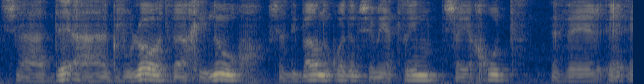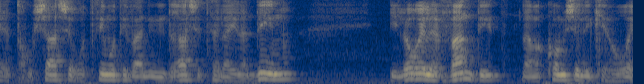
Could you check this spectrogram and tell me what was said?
שהגבולות והחינוך, שדיברנו קודם, שמייצרים שייכות ותחושה שרוצים אותי ואני נדרש אצל הילדים, היא לא רלוונטית למקום שלי כהורה.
